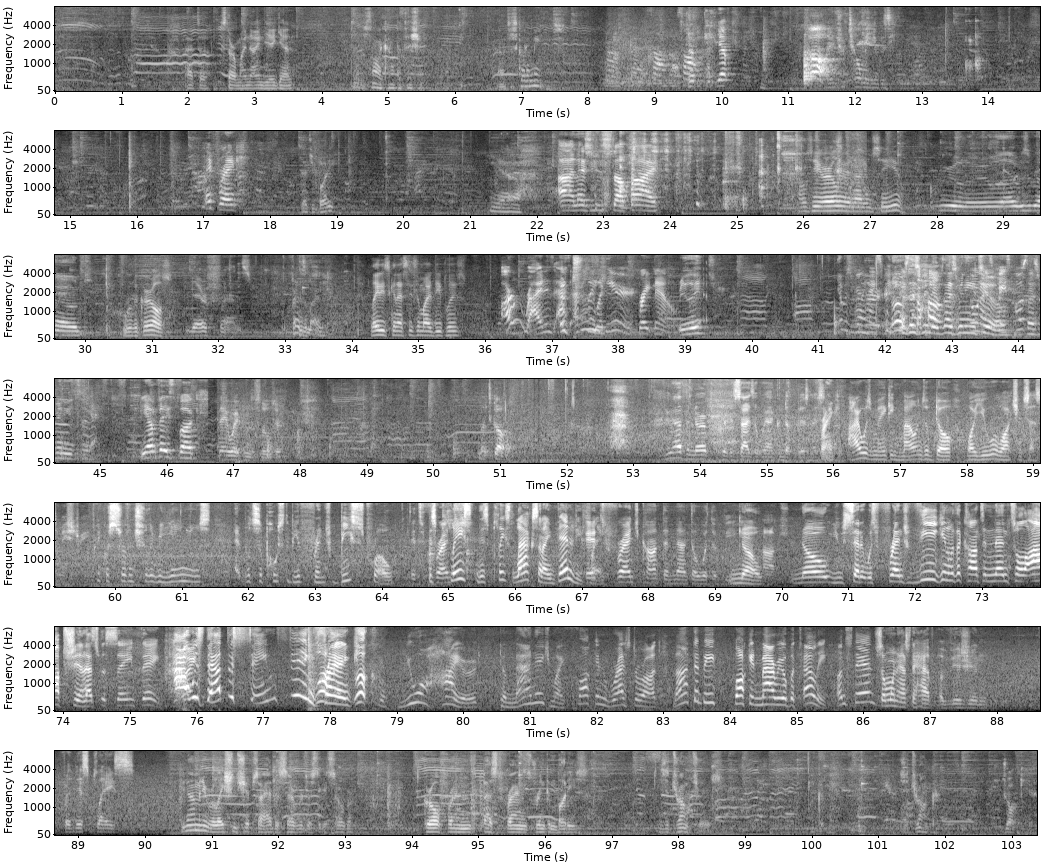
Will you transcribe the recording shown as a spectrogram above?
I have to start my 90 again. Dude, it's not a competition. Uh, just go to meetings. Yep. Oh, did you tell me he was here? Hey, Frank. Is that your buddy? Yeah. Ah, nice of you to stop by. I was here earlier and I didn't see you. Really? Well, I was around. Who are the girls? They're friends. Friends of mine. Ladies, can I see some ID, please? Our ride is actually, like, here right now. Really? It was really nice meeting you. No, it was nice So- meeting, it was nice meeting you too. nice. It was nice meeting you too. Be on Facebook. Stay away from this loser. Let's go. You have the nerve to criticize the way I conduct business. Frank. I was making mountains of dough while you were watching Sesame Street. Frank, we're serving chili rellenos at what's supposed to be a French bistro. It's This French. place, this place lacks an identity, Frank. It's French continental with a vegan No. option. No, you said it was French vegan with a continental option. That's, That's, the same thing. How right? is that the same thing, Look, Frank? Look, you are hired to manage my fucking restaurant, not to be fucking Mario Batali. Understand? Someone has to have a vision for this place. You know how many relationships I had to sever just to get sober? Girlfriends, best friends, drinking buddies. He's a drunk, Jules. Look at me. He's a drunk. Drunk here.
